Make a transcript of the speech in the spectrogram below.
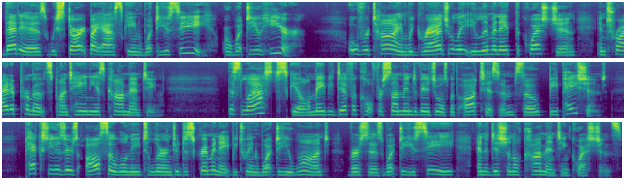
That is, we start by asking, What do you see? or What do you hear? Over time, we gradually eliminate the question and try to promote spontaneous commenting. This last skill may be difficult for some individuals with autism, so be patient. PECS users also will need to learn to discriminate between what do you want versus what do you see and additional commenting questions.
